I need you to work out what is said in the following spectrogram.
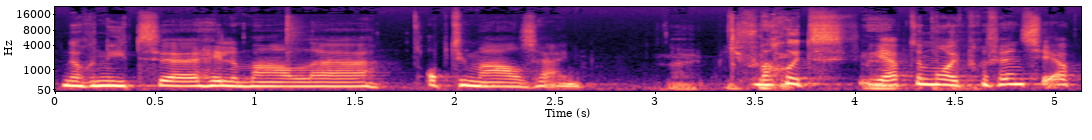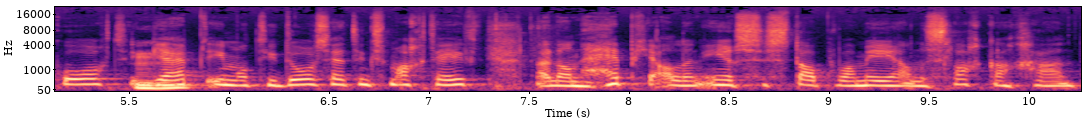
nog niet helemaal optimaal zijn. Nee, Maar goed, je ja. hebt een mooi preventieakkoord. Mhm. Je hebt iemand die doorzettingsmacht heeft. Nou, dan heb je al een eerste stap waarmee je aan de slag kan gaan.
